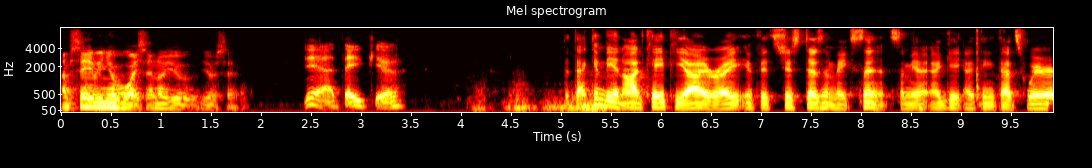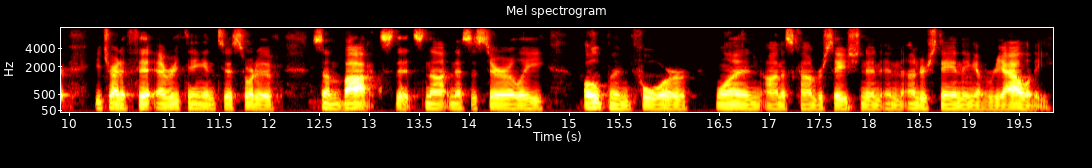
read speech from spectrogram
I'm saving your voice. I know you. You're saving. Yeah. Thank you. But that can be an odd KPI, right? If it just doesn't make sense. I mean, I, I get. I think that's where you try to fit everything into sort of some box that's not necessarily open for one honest conversation and, and understanding of reality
